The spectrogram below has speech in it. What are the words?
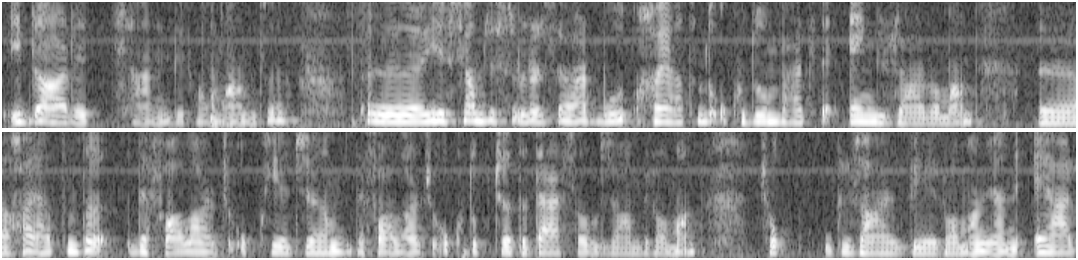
idare eden bir romandı. Ee, Yaşamcı Sırları Sever bu hayatımda okuduğum belki de en güzel roman. Ee, hayatımda defalarca okuyacağım, defalarca okudukça da ders alacağım bir roman. Çok güzel bir roman. Yani eğer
